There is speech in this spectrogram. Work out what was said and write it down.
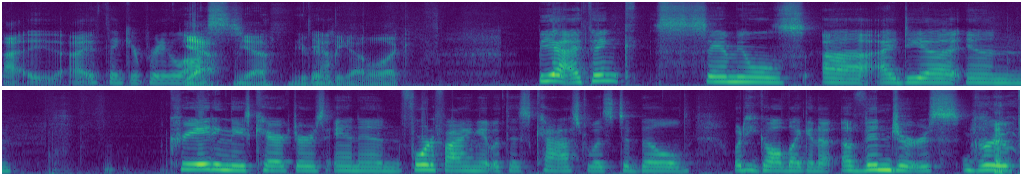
I I think you're pretty lost. Yeah, yeah, you're gonna Yeah. be out of luck. But yeah, I think Samuel's uh, idea in creating these characters and in fortifying it with this cast was to build what he called like an Avengers group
